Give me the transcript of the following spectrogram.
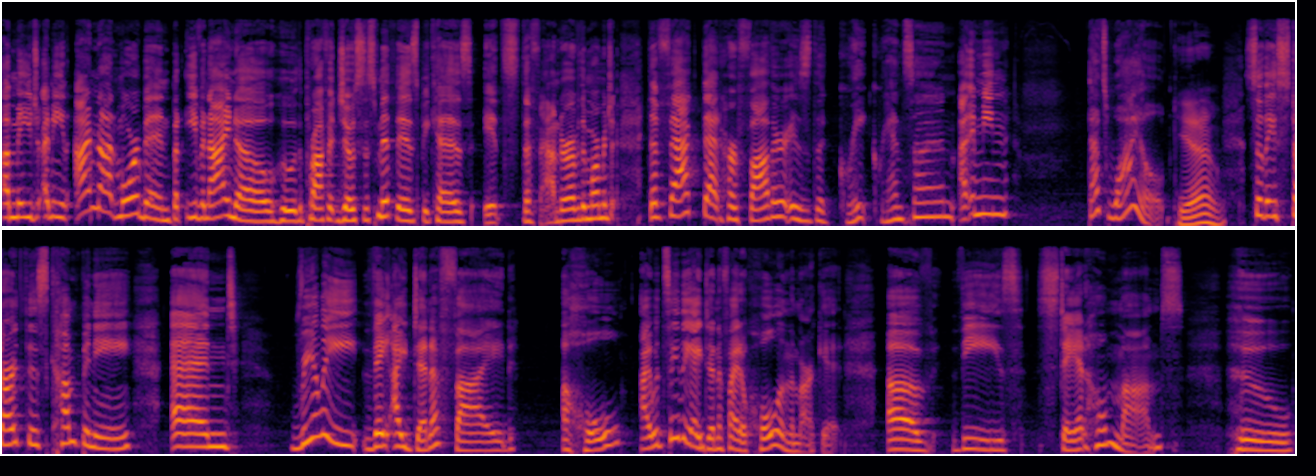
a major I mean, I'm not Mormon, but even I know who the prophet Joseph Smith is because it's the founder of the Mormon church. The fact that her father is the great grandson, I mean, that's wild. yeah. So they start this company and really they identified a hole. I would say they identified a hole in the market of these stay at home moms who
